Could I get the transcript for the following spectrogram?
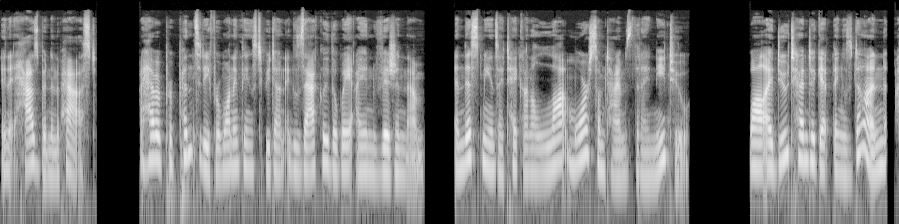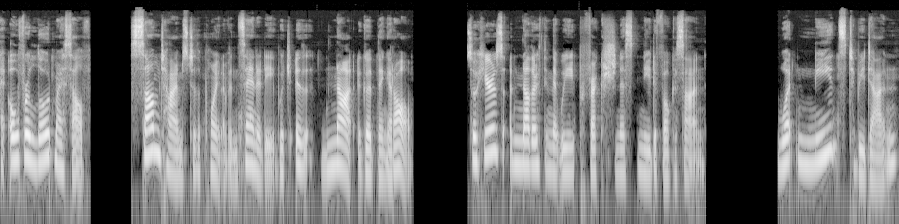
and it has been in the past. I have a propensity for wanting things to be done exactly the way I envision them, and this means I take on a lot more sometimes than I need to. While I do tend to get things done, I overload myself, sometimes to the point of insanity, which is not a good thing at all. So here's another thing that we perfectionists need to focus on what needs to be done,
